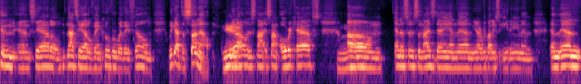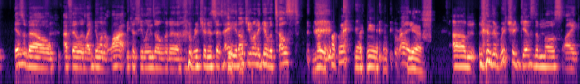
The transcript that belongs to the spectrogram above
in in Seattle, not Seattle, Vancouver, where they film, we got the sun out. Yeah. You know, it's not it's not overcast. Mm-hmm. Um and it's just a nice day and then you know everybody's eating and and then Isabel, I feel, is like doing a lot because she leans over to Richard and says, Hey, don't you want to give a toast? right. Yeah. Um, and then Richard gives the most like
